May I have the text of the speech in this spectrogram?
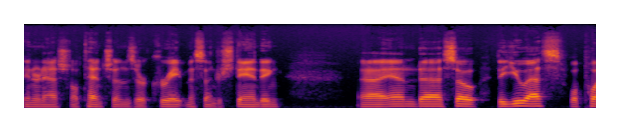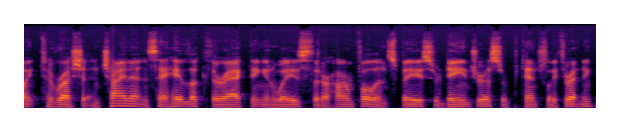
international tensions or create misunderstanding uh, and uh, so the U.S. will point to Russia and China and say, hey, look, they're acting in ways that are harmful in space or dangerous or potentially threatening.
